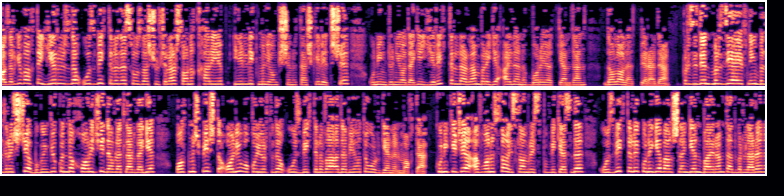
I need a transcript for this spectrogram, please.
hozirgi vaqtda yer yuzida o'zbek tilida so'zlashuvchilar soni qariyb ellik million kishini tashkil etishi uning dunyodagi yirik tillardan biriga aylanib borayotganidan dalolat beradi. Prezident mirziyoyevning bildirishicha bugungi kunda xorijiy davlatlardagi oltmish beshta oliy o'quv yurtida o'zbek tili va adabiyoti o'rganilmoqda. Kuni kecha afg'oniston islom respublikasida o'zbek tili kuniga bag'ishlangan bayram tadbirlari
